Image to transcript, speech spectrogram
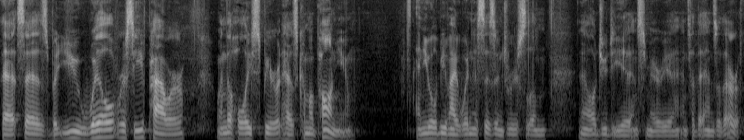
that says, But you will receive power when the Holy Spirit has come upon you, and you will be my witnesses in Jerusalem and all Judea and Samaria and to the ends of the earth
